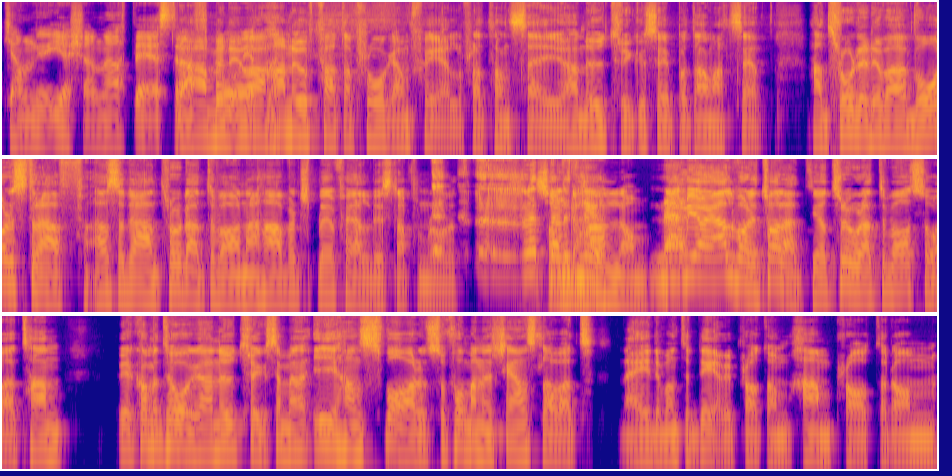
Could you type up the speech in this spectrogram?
kan erkänna att det är straff. Ja, men det var, han uppfattar frågan fel för att han säger, han uttrycker sig på ett annat sätt. Han trodde det var vår straff, alltså det, han trodde att det var när Havertz blev fälld i straffområdet. Vänta som det nu. handlar om. Nej. men jag är allvarligt talat. Jag tror att det var så att han, jag kommer inte ihåg hur han uttryckte sig, men i hans svar så får man en känsla av att nej, det var inte det vi pratade om. Han pratade om...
